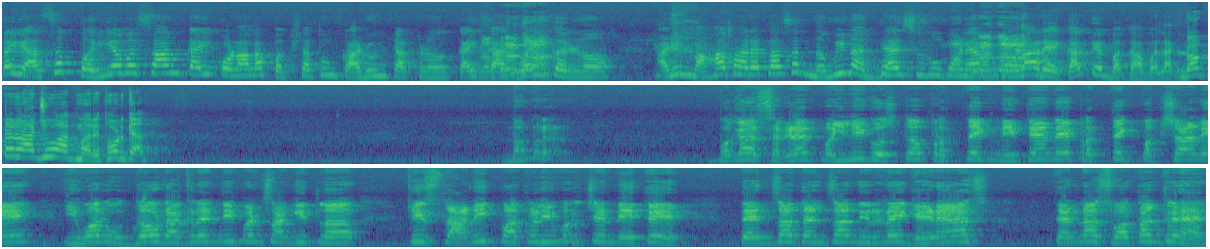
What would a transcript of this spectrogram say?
तर याचं पर्यवसान काही कोणाला पक्षातून काढून टाकणं काही. कारवाई करणं आणि महाभारताचा नवीन अध्याय सुरू होण्यात. होणार आहे का ते बघावं लागेल डॉक्टर राजू वाघमारे थोडक्यात नम्र बघा सगळ्यात पहिली गोष्ट प्रत्येक नेत्याने प्रत्येक पक्षाने इव्हन उद्धव ठाकरेंनी पण सांगितलं की स्थानिक पातळीवरचे नेते त्यांचा त्यांचा निर्णय घेण्यास त्यांना स्वातंत्र्य आहे.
